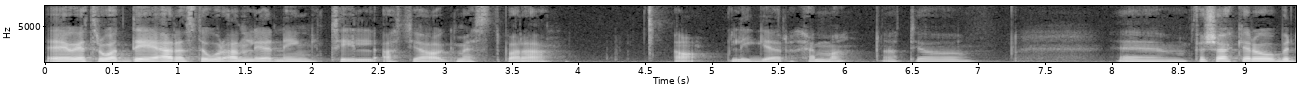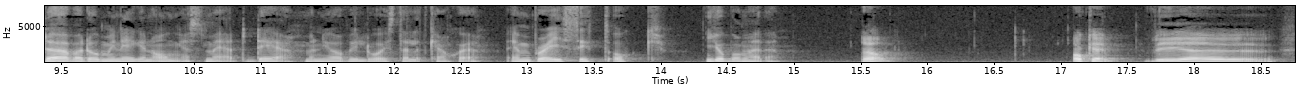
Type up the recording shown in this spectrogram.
Eh, och jag tror att det är en stor anledning till att jag mest bara ja, ligger hemma Att jag eh, försöker att bedöva då min egen ångest med det. Men jag vill då istället kanske embrace it och jobba med det. Ja. Ok, vi eh,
